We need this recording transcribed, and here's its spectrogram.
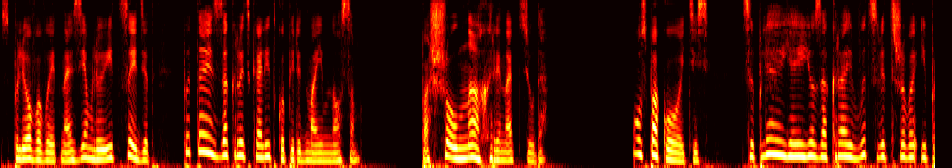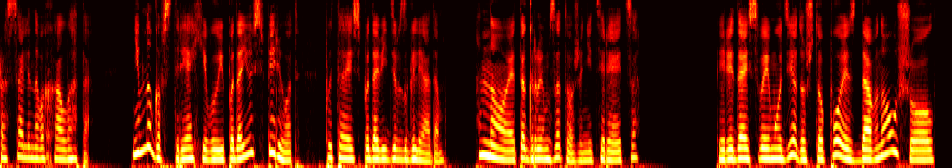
Сплевывает на землю и цедит, пытаясь закрыть калитку перед моим носом. «Пошел нахрен отсюда!» «Успокойтесь», Цепляю я ее за край выцветшего и просаленного халата. Немного встряхиваю и подаюсь вперед, пытаясь подавить взглядом. Но эта Грымза тоже не теряется. «Передай своему деду, что поезд давно ушел».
